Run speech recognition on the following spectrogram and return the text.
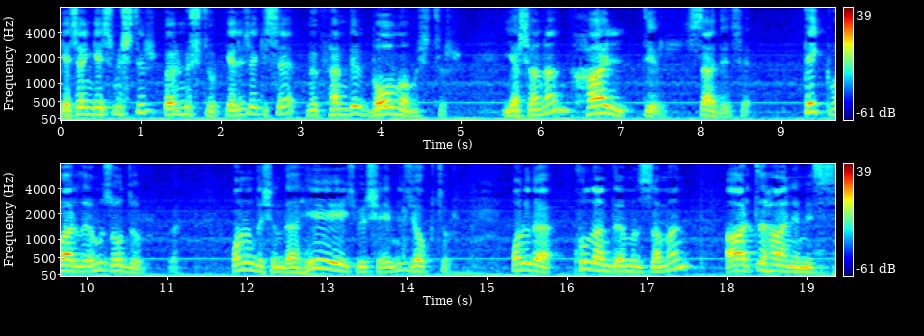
Geçen geçmiştir, ölmüştür. Gelecek ise müphemdir, doğmamıştır. Yaşanan haldir sadece. Tek varlığımız odur. Onun dışında hiçbir şeyimiz yoktur. Onu da kullandığımız zaman artı hanemiz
